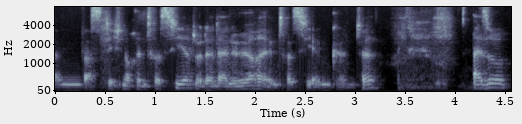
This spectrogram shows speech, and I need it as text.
ähm, was dich noch interessiert oder deine Hörer interessieren könnte. Also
